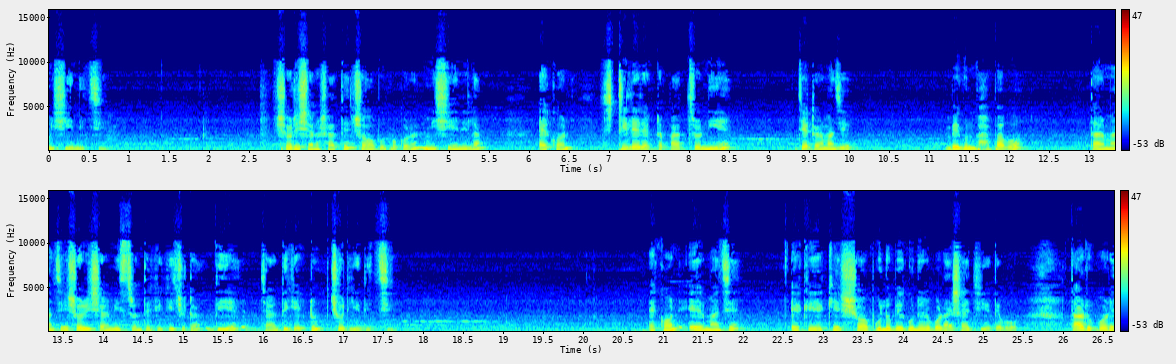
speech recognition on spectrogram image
মিশিয়ে নিচ্ছি। সরিষার সাথে সব উপকরণ মিশিয়ে নিলাম। এখন স্টিলের একটা পাত্র নিয়ে যেটার মাঝে বেগুন ভাপাবো, তার মাঝে সরিষার মিশ্রণ থেকে কিছুটা দিয়ে চারদিকে একটু ছড়িয়ে দিচ্ছি। এখন এর মাঝে একে একে সবগুলো বেগুনের বড়া সাজিয়ে দেব। তার উপরে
